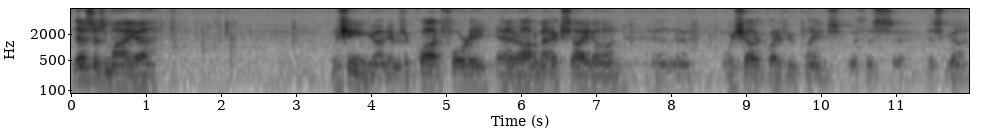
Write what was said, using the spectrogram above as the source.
This is my uh, machine gun. It was a quad 40. It had an automatic sight on, and uh, we shot at quite a few planes with this uh, this gun.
